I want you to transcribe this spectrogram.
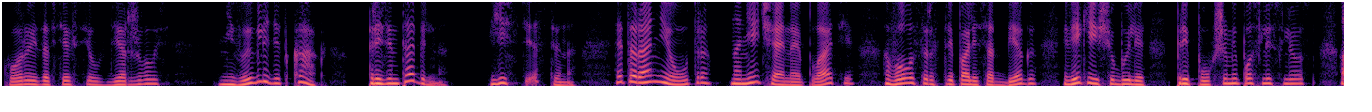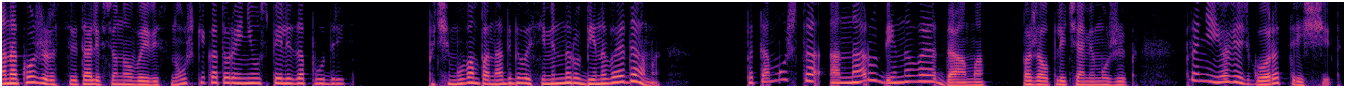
Кора изо всех сил сдерживалась. «Не выглядит как? Презентабельно?» «Естественно. Это раннее утро, на ней чайное платье, волосы растрепались от бега, веки еще были припухшими после слез, а на коже расцветали все новые веснушки, которые не успели запудрить. Почему вам понадобилась именно рубиновая дама?» «Потому что она рубиновая дама», — пожал плечами мужик. «Про нее весь город трещит.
